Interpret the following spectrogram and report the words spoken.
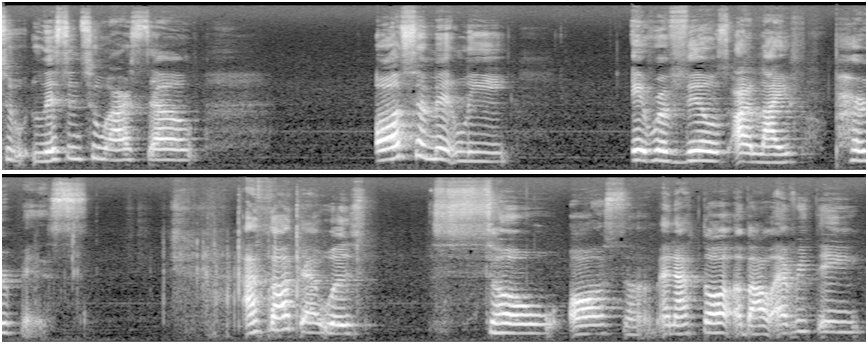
to listen to ourselves, ultimately it reveals our life purpose. I thought that was so awesome. And I thought about everything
